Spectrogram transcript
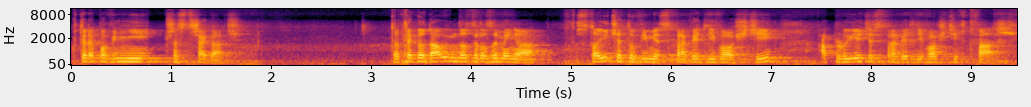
które powinni przestrzegać. Dlatego dał im do zrozumienia: stoicie tu w imię sprawiedliwości, a plujecie sprawiedliwości w twarz.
